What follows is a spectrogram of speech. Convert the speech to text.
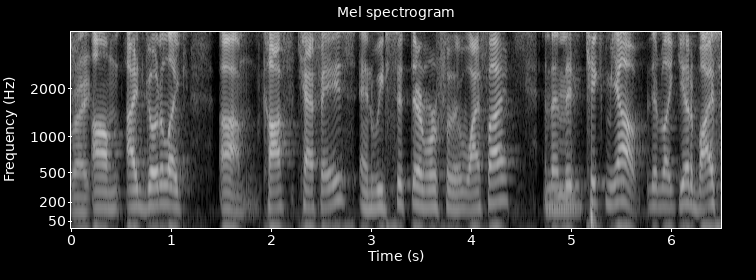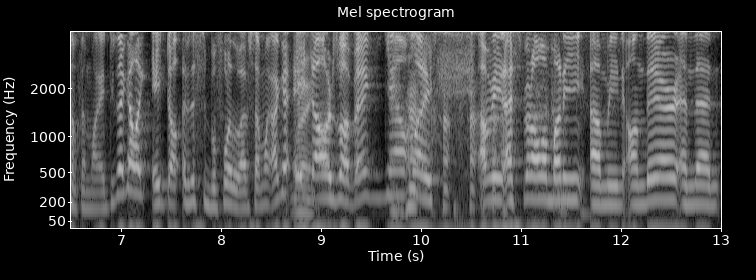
Right. Um, I'd go to like um cof- cafes and we'd sit there and work for the Wi-Fi, and then Mm-hmm. they'd kick me out. They're like, you got to buy something. I'm like, dude, I got like eight dollars. And this is before the website. I'm like, I got eight Right. dollars in my bank account. Like, I mean, I spent all my money. I mean, on there, and then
